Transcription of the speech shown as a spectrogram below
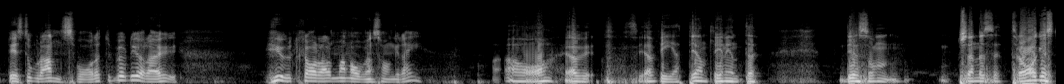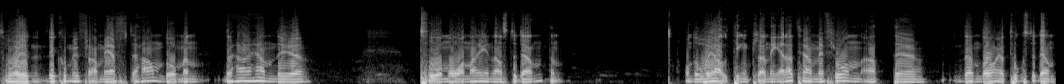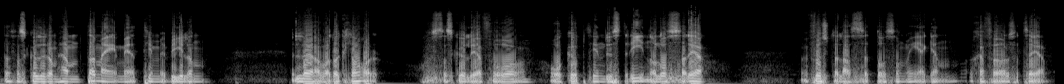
det stora ansvaret du behövde göra. Hur, hur klarar man av en sån grej? Ja jag, vet, jag vet egentligen inte. Det som kändes tragiskt var ju, det kom ju fram i efterhand då, men det här hände ju två månader innan studenten. Och då var ju allting planerat hemifrån att eh, den dagen jag tog studenten så skulle de hämta mig med timmerbilen lövad och klar. Och så skulle jag få åka upp till industrin och lossa det. Det första lasset då som egen chaufför så att säga.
